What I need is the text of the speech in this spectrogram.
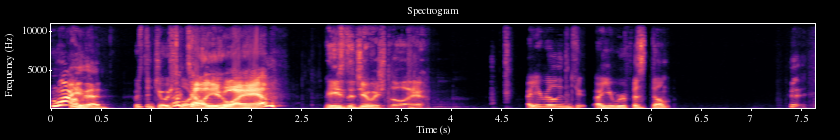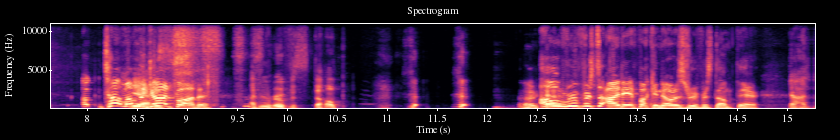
Who are you then? Who's the Jewish I'm lawyer? telling you who I am. He's the Jewish lawyer. Are you really the Jew- Are you Rufus Dump? Oh, Tom, I'm Yes. the Godfather. I'm Rufus Dump. Okay. Oh, Rufus. I didn't fucking notice Rufus Dump there. God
